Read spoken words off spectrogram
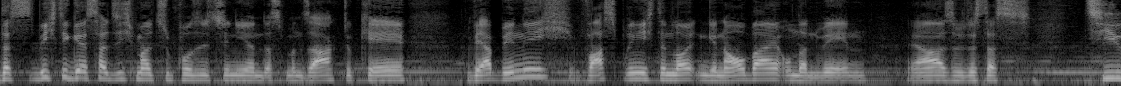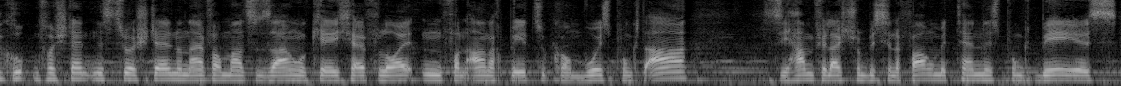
das Wichtige ist halt, sich mal zu positionieren, dass man sagt, okay, wer bin ich, was bringe ich den Leuten genau bei und an wen. Ja, also dass das Zielgruppenverständnis zu erstellen und einfach mal zu sagen, okay, ich helfe Leuten von A nach B zu kommen. Wo ist Punkt A? Sie haben vielleicht schon ein bisschen Erfahrung mit Tennis. Punkt B ist,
